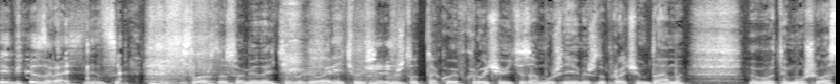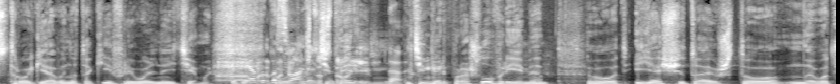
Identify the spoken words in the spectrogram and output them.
без разницы. Сложно с вами на эту тему говорить. Вы все время что-то такое вкручиваете. Замужняя, между прочим, дама. Вот, и муж у вас строгий, а вы на такие фривольные темы. Это я только с вами. Сергеевич. Да. Теперь прошло время, вот, и я считаю, что вот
